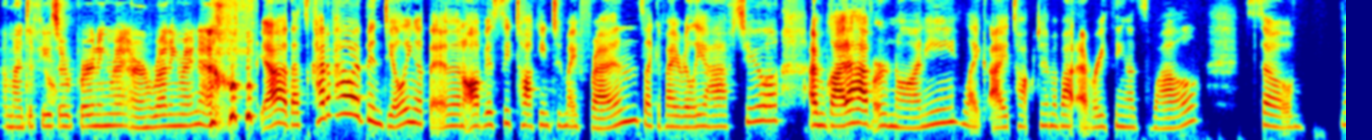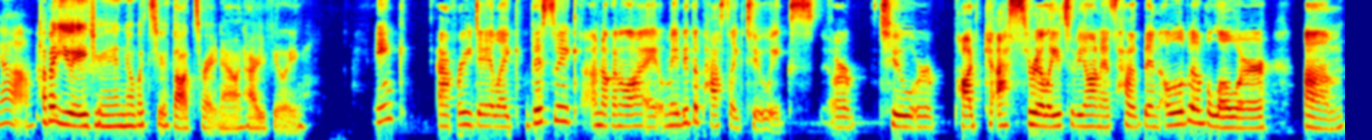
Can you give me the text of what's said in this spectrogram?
Got my diffuser burning right or running right now. Yeah, that's kind of how I've been dealing with it. And then obviously talking to my friends, like if I really have to. I'm glad I have Ernani. Like I talk to him about everything as well. So yeah. how about you adrian what's your thoughts right now and how are you feeling I think every day, like this week, I'm not gonna lie, maybe the past like two weeks or two or podcasts really, to be honest, have been a little bit of a lower um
